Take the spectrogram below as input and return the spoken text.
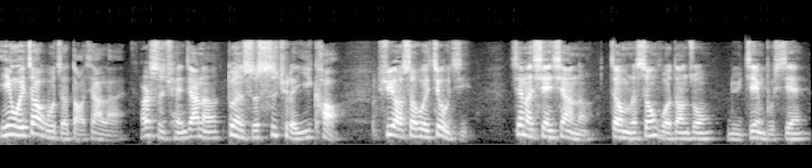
因为照顾者倒下来，而使全家呢顿时失去了依靠，需要社会救济。这样的现象呢，在我们的生活当中屡见不鲜。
